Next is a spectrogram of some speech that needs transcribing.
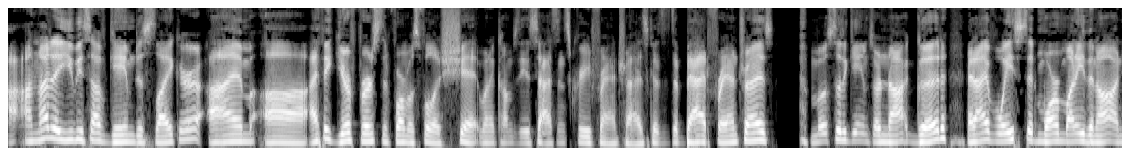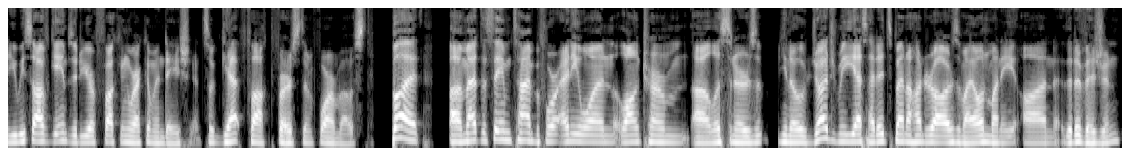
I'm not a Ubisoft game disliker. I'm, uh, I think you're first and foremost full of shit when it comes to the Assassin's Creed franchise because it's a bad franchise. Most of the games are not good, and I've wasted more money than on Ubisoft games due to your fucking recommendation. So get fucked first and foremost. But um, at the same time, before anyone, long term uh, listeners, you know, judge me, yes, I did spend hundred dollars of my own money on the division.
